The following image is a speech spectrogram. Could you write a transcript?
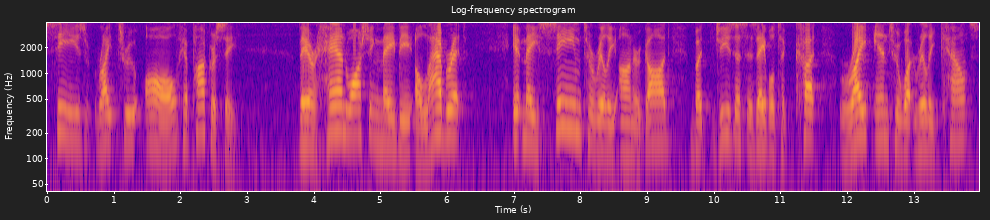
sees right through all hypocrisy. Their hand washing may be elaborate, it may seem to really honor God, but Jesus is able to cut right into what really counts.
